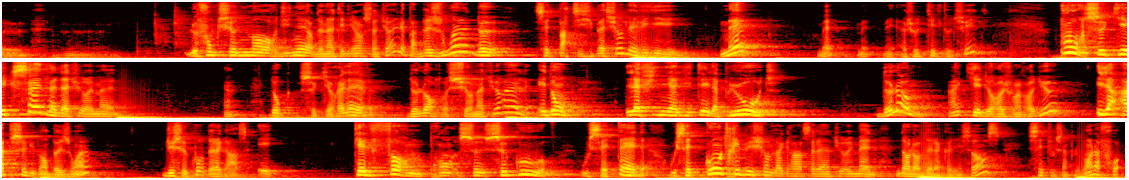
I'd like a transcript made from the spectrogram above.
le fonctionnement ordinaire de l'intelligence naturelle, il n'y a pas besoin de cette participation de la vie divine. Mais ajoute-t-il tout de suite, pour ce qui excède la nature humaine, hein, donc ce qui relève de l'ordre surnaturel, et donc la finalité la plus haute de l'homme, hein, qui est de rejoindre Dieu, il a absolument besoin du secours de la grâce. Et quelle forme prend ce secours ou cette aide ou cette contribution de la grâce à la nature humaine dans l'ordre de la connaissance? C'est tout simplement la foi.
